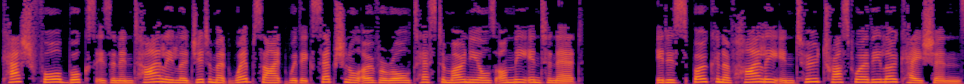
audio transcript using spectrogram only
Cash for Books is an entirely legitimate website with exceptional overall testimonials on the Internet. It is spoken of highly in two trustworthy locations.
